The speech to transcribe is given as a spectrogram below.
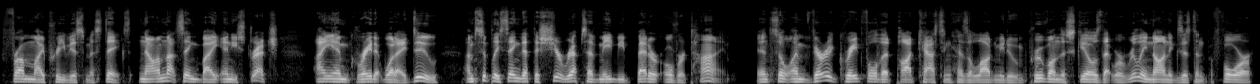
from my previous mistakes. Now, I'm not saying by any stretch I am great at what I do. I'm simply saying that the sheer reps have made me better over time. And so I'm very grateful that podcasting has allowed me to improve on the skills that were really non existent before,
